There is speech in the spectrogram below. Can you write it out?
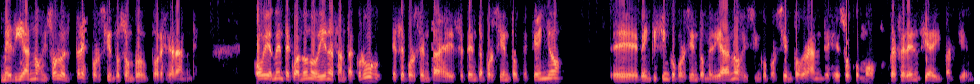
medianos y solo el 3% son productores grandes. Obviamente cuando uno viene a Santa Cruz, ese porcentaje es 70% pequeños, eh, 25% medianos y 5% grandes. Eso como referencia y partiendo.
